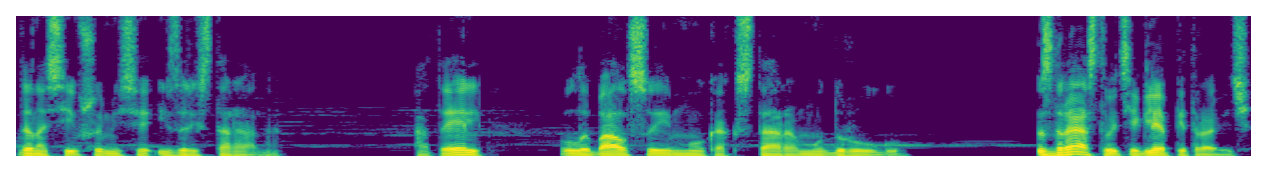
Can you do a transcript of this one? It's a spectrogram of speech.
доносившимися из ресторана. Отель улыбался ему, как старому другу. «Здравствуйте, Глеб Петрович.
